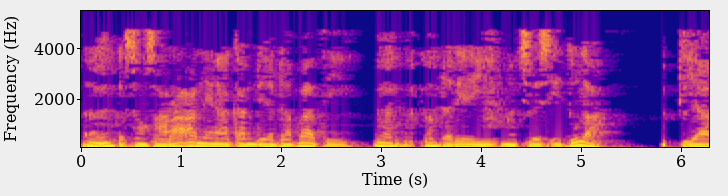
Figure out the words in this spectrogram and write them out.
hmm. kesengsaraan yang akan dia dapati hmm. dari majelis itulah dia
